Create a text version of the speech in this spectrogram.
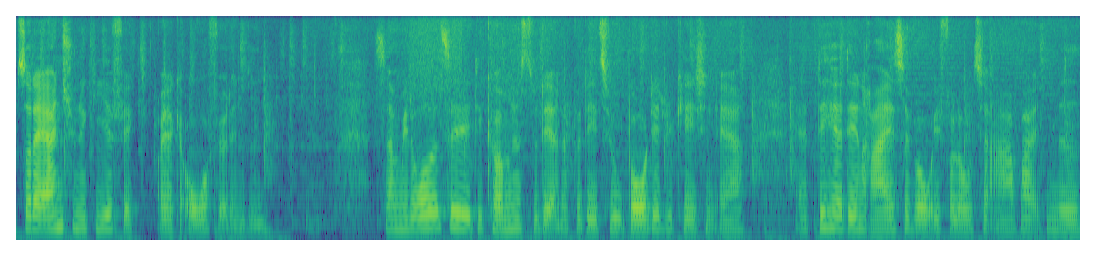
Så der er en synergieffekt, og jeg kan overføre den viden. Så mit råd til de kommende studerende på DTU Board Education er, at det her det er en rejse, hvor I får lov til at arbejde med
